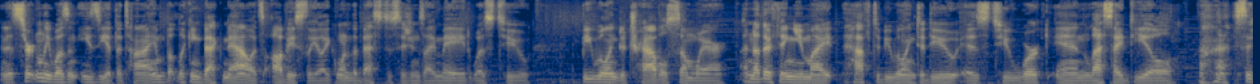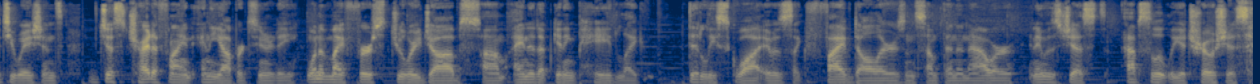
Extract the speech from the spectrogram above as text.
And it certainly wasn't easy at the time, but looking back now, it's obviously like one of the best decisions I made was to be willing to travel somewhere. Another thing you might have to be willing to do is to work in less ideal situations. Just try to find any opportunity. One of my first jewelry jobs, um, I ended up getting paid like diddly squat. It was like $5 and something an hour, and it was just absolutely atrocious.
